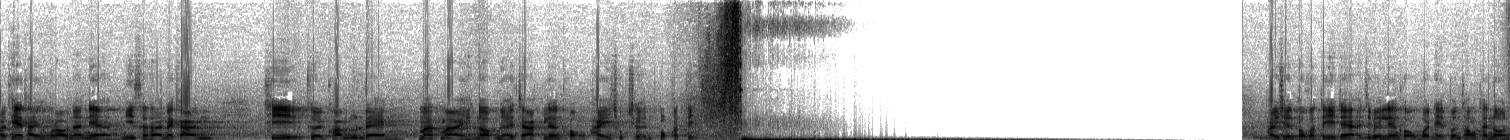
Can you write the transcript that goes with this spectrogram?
ประเทศไทยของเรานั้นเนี่ยมีสถานการณ์ที่เกิดความรุนแรงมากมาย นอกเหนือจากเรื่องของภัยฉุกเฉินปกติภัยฉุกเฉินปกติเนี่ยอาจจะเป็นเรื่องของอุบัติเหตุบนท้องถนน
